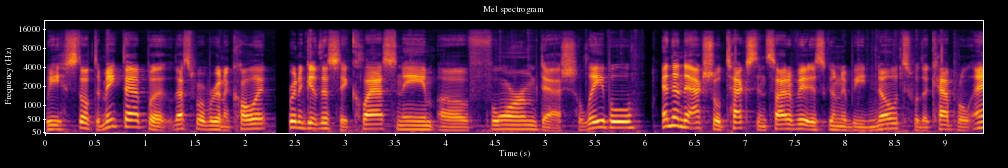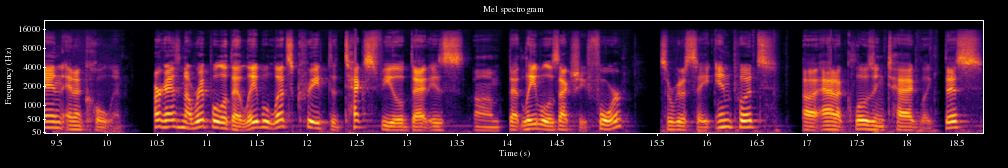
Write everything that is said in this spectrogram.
we still have to make that, but that's what we're going to call it. We're going to give this a class name of form-label, and then the actual text inside of it is going to be notes with a capital N and a colon. All right, guys, now right below that label, let's create the text field that is um, that label is actually for. So we're going to say input, uh, add a closing tag like this,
